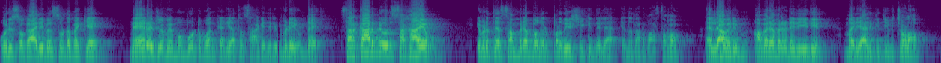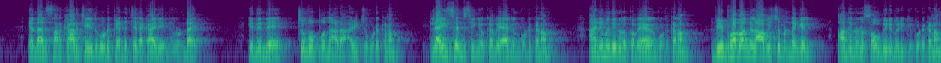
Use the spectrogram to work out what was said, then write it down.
ഒരു സ്വകാര്യ ബസ് ഉടമയ്ക്ക് നേരെ ചൊവ്വെ മുമ്പോട്ട് പോകാൻ കഴിയാത്ത സാഹചര്യം ഇവിടെയുണ്ട്. സർക്കാരിന്റെ ഒരു സഹായവും ഇവിടുത്തെ സംരംഭകർ പ്രതീക്ഷിക്കുന്നില്ല എന്നതാണ് വാസ്തവം. എല്ലാവരും അവരവരുടെ രീതിയിൽ മര്യാദയ്ക്ക് ജീവിച്ചോളാം. എന്നാൽ സർക്കാർ ചെയ്തു കൊടുക്കേണ്ട ചില കാര്യങ്ങളുണ്ട്. ഇതിന്റെ ചുവപ്പ് നാട അഴിച്ചു കൊടുക്കണം. ലൈസൻസിംഗ് ഒക്കെ വേഗം കൊടുക്കണം. അനുമതികളൊക്കെ വേഗം കൊടുക്കണം. വിഭവങ്ങൾ ആവശ്യമുണ്ടെങ്കിൽ അതിനുള്ള സൗകര്യമൊരുക്കി കൊടുക്കണം.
